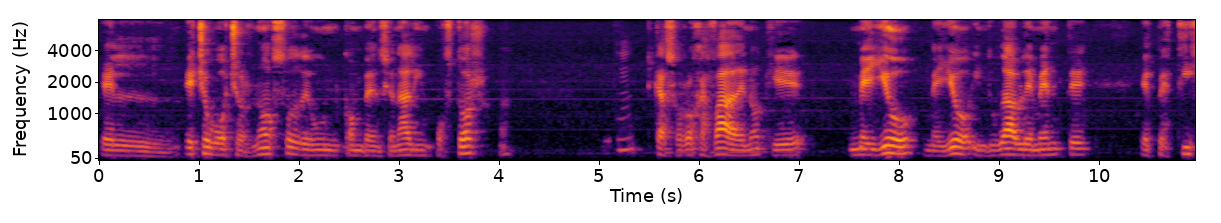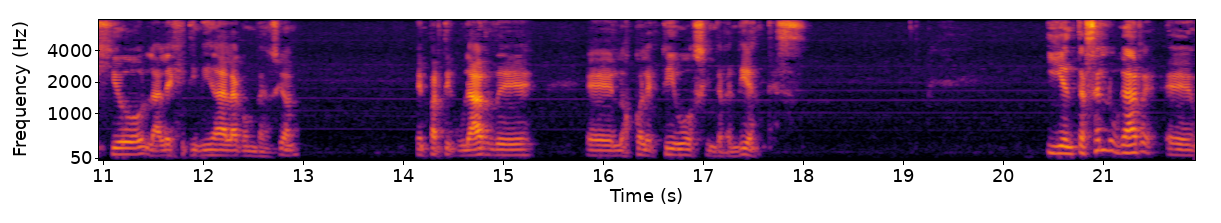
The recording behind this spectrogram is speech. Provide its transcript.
el hecho bochornoso de un convencional impostor, el caso Rojas Vade, ¿no? que melló, melló indudablemente el prestigio, la legitimidad de la convención, en particular de eh, los colectivos independientes. Y en tercer lugar, eh,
